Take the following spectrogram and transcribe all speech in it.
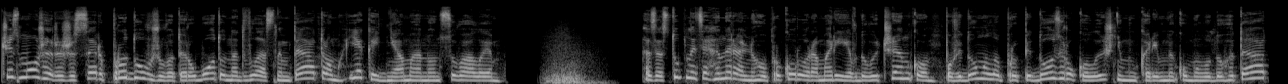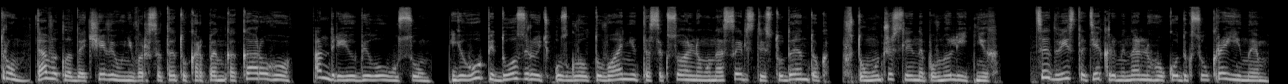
Чи зможе режисер продовжувати роботу над власним театром, який днями анонсували? Заступниця генерального прокурора Марія Вдовиченко повідомила про підозру колишньому керівнику молодого театру та викладачеві університету Карпенка Карого Андрію Білоусу. Його підозрюють у зґвалтуванні та сексуальному насильстві студенток, в тому числі неповнолітніх. Це дві статті Кримінального кодексу України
